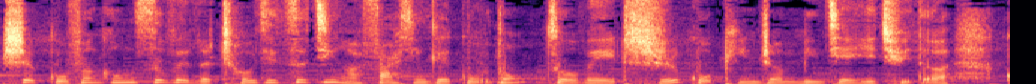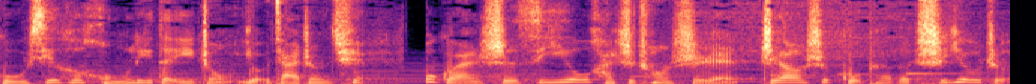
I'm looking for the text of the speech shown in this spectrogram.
是股份公司为了筹集资金而发行给股东作为持股凭证，并借以取得股息和红利的一种有价证券。不管是 CEO 还是创始人，只要是股票的持有者，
